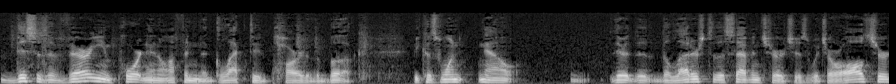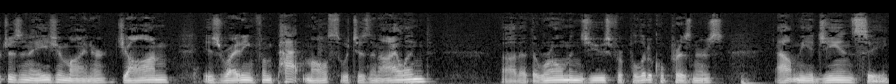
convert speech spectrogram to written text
this is a very important and often neglected part of the book because one now the, the letters to the seven churches, which are all churches in Asia Minor. John is writing from Patmos, which is an island uh, that the Romans used for political prisoners out in the Aegean Sea.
